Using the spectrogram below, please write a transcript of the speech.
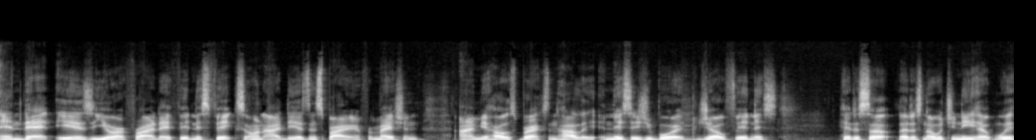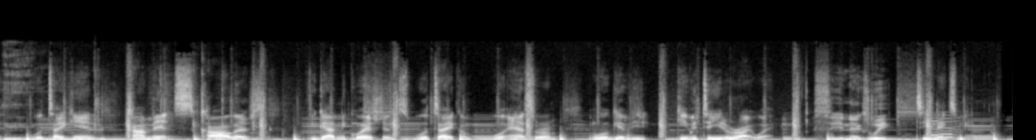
And that is your Friday Fitness Fix on Ideas Inspire Information. I'm your host, Braxton Holly, and this is your boy, Joe Fitness. Hit us up. Let us know what you need help with. We'll take in comments, callers. If you got any questions, we'll take them, we'll answer them, and we'll give you give it to you the right way. See you next week. See you next week.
